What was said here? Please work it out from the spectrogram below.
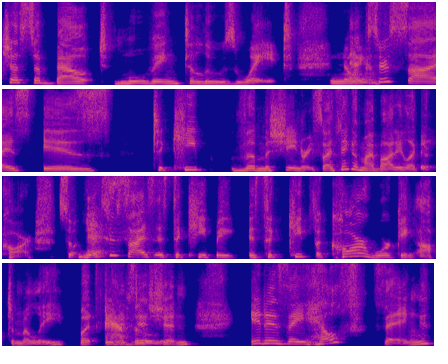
Just about moving to lose weight. No, Exercise is to keep the machinery. So I think of my body like a car. So yes. exercise is to keep a, is to keep the car working optimally, but in Absolutely. addition, it is a health thing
